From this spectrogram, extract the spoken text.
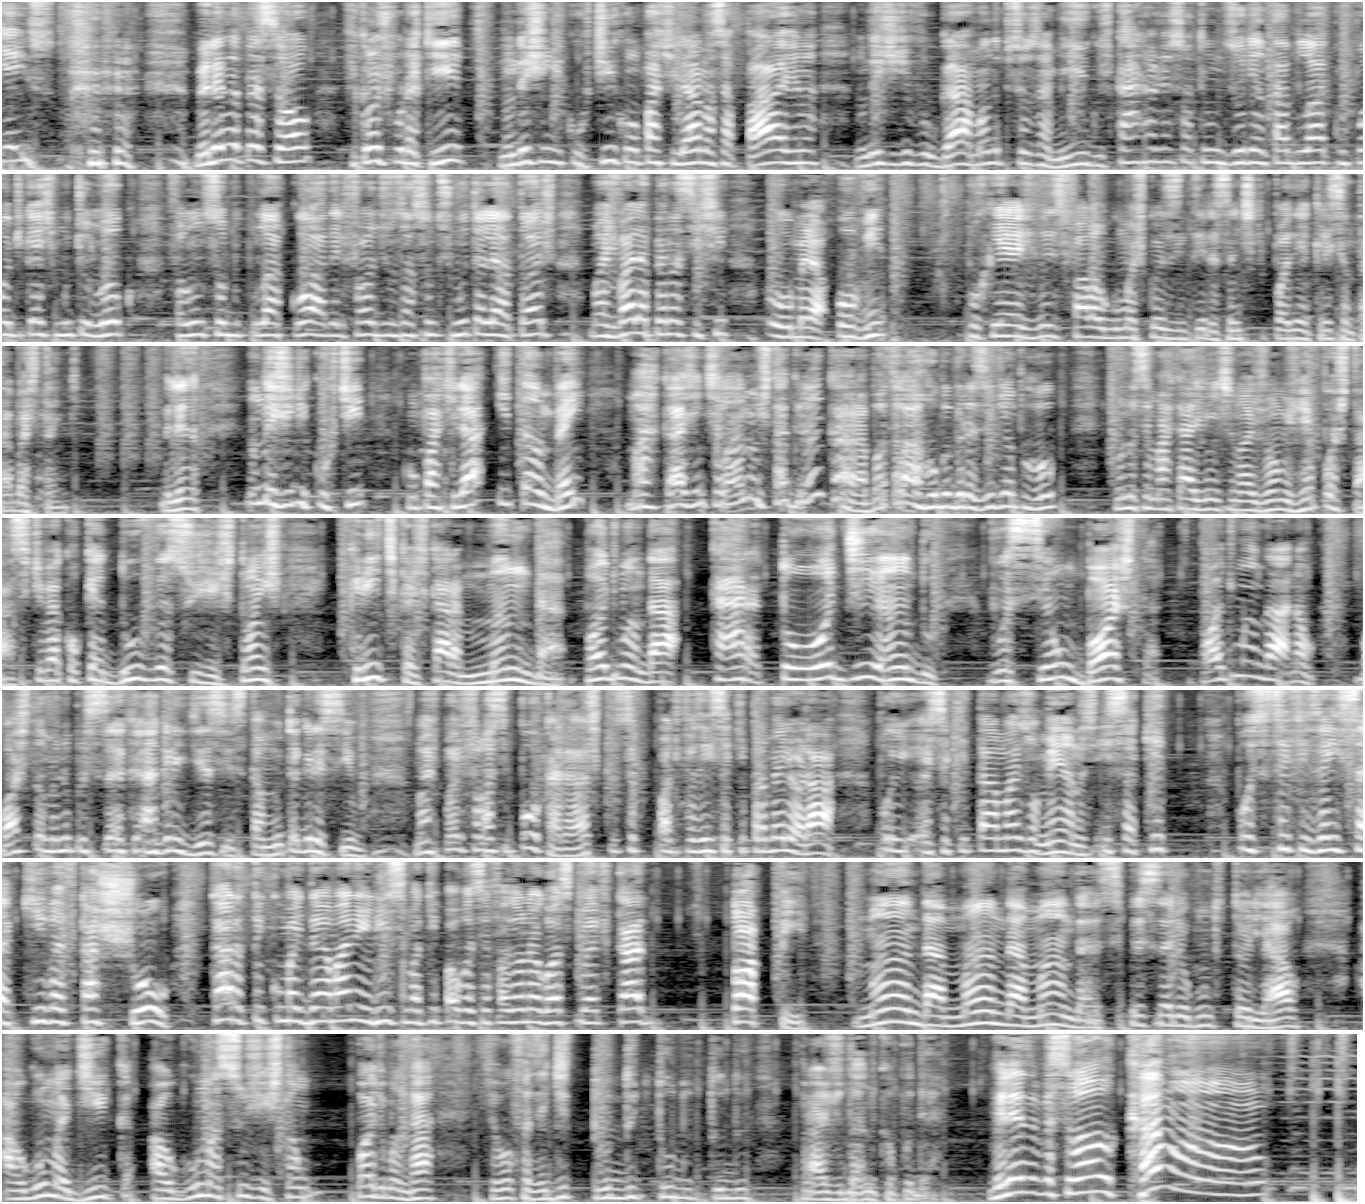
E é isso. Beleza, pessoal? Ficamos por aqui. Não deixem de curtir, compartilhar nossa página. Não deixem de divulgar, manda pros seus amigos. Cara, olha só, tem um desorientado lá com um podcast muito louco, falando sobre pular corda. Ele fala de uns assuntos muito aleatórios, mas vale a pena assistir, ou melhor, ouvir, porque às vezes fala algumas coisas interessantes que podem acrescentar bastante beleza? Não deixe de curtir, compartilhar e também marcar a gente lá no Instagram, cara. Bota lá, arroba Brasil Jump Rope. Quando você marcar a gente, nós vamos repostar. Se tiver qualquer dúvida, sugestões, críticas, cara, manda. Pode mandar. Cara, tô odiando. Você é um bosta pode mandar. Não, bosta também não precisa agredir, assim, você tá muito agressivo. Mas pode falar assim, pô, cara, acho que você pode fazer isso aqui para melhorar. Pô, esse aqui tá mais ou menos. Isso aqui Pô, se você fizer isso aqui, vai ficar show. Cara, tem com uma ideia maneiríssima aqui para você fazer um negócio que vai ficar top. Manda, manda, manda. Se precisar de algum tutorial, alguma dica, alguma sugestão, pode mandar que eu vou fazer de tudo, tudo, tudo para ajudar no que eu puder. Beleza, pessoal? Come on!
